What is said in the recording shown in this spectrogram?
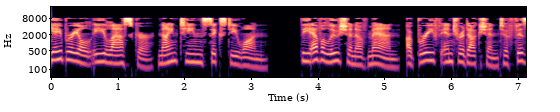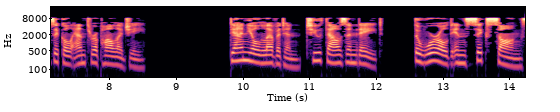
Gabriel E. Lasker 1961. The Evolution of Man, A Brief Introduction to Physical Anthropology. Daniel Levitin 2008. The World in Six Songs,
